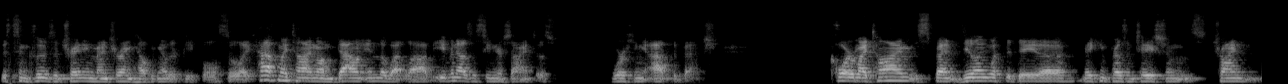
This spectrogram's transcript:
this includes the training mentoring helping other people so like half my time i'm down in the wet lab even as a senior scientist working at the bench core of my time is spent dealing with the data, making presentations, trying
